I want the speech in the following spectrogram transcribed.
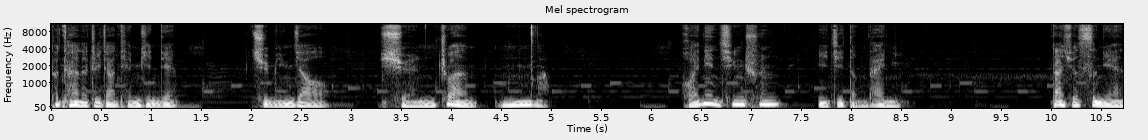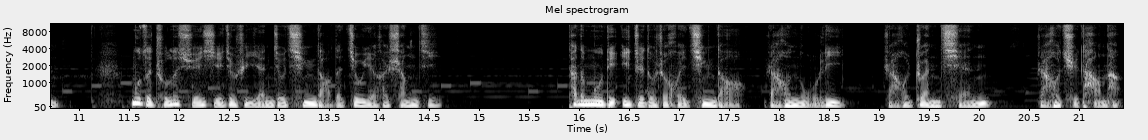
他开了这家甜品店，取名叫“旋转嗯啊”，怀念青春以及等待你。大学四年，木子除了学习，就是研究青岛的就业和商机。他的目的一直都是回青岛，然后努力，然后赚钱，然后娶糖糖。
